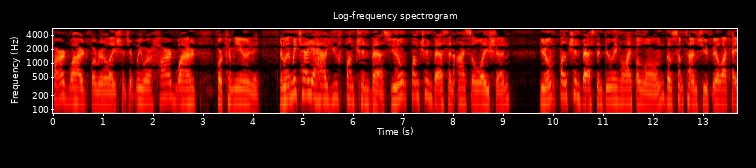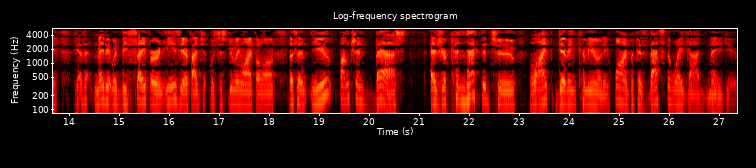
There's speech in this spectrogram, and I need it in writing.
hardwired for relationship. We were hardwired for community. And let me tell you how you function best. You don't function best in isolation. You don't function best in doing life alone, though sometimes you feel like, hey, maybe it would be safer and easier if I was just doing life alone. Listen, you function best as you're connected to life giving community. Why? Because that's the way God made you.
